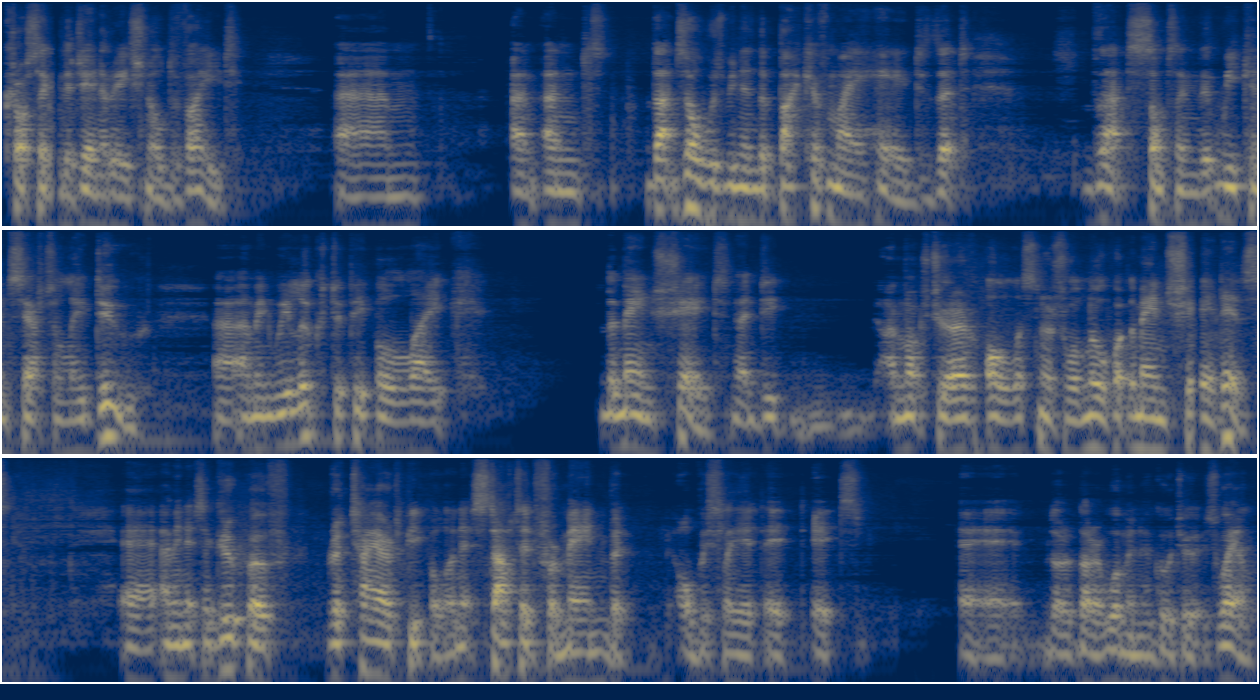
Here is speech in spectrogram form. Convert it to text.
crossing the generational divide. Um, and and that's always been in the back of my head that that's something that we can certainly do. Uh, I mean, we look to people like the Men's Shed. Now, do, I'm not sure all listeners will know what the Men's Shed is. Uh, I mean, it's a group of retired people, and it started for men, but obviously it, it it's uh, there, there, are women who go to it as well.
